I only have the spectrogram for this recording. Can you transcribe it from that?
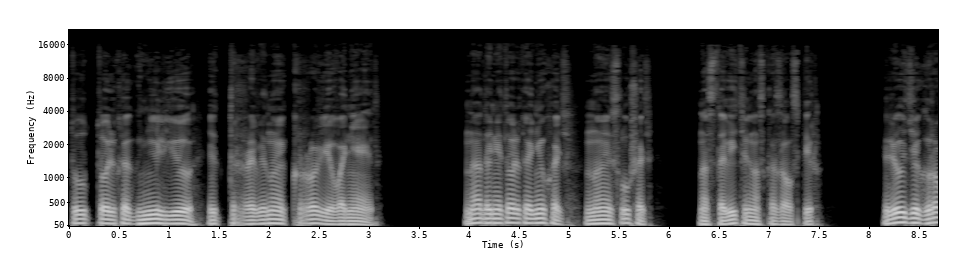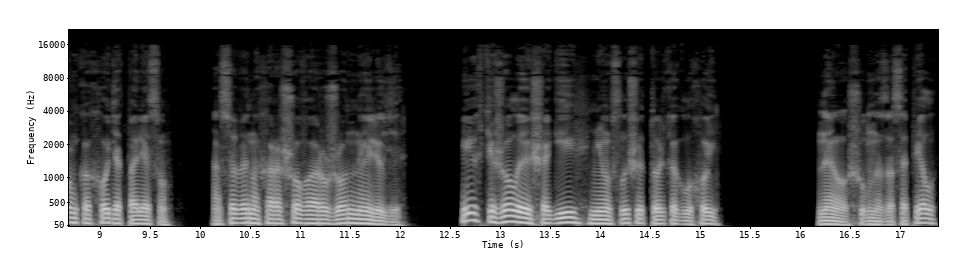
Тут только гнилью и травяной кровью воняет. Надо не только нюхать, но и слушать наставительно сказал Спир. Люди громко ходят по лесу, особенно хорошо вооруженные люди. Их тяжелые шаги не услышит только глухой. Нео шумно засопел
